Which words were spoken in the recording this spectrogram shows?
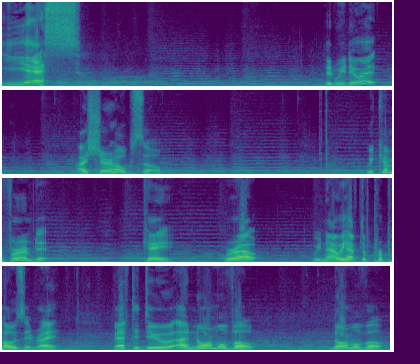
Yes. Did we do it? I sure hope so. We confirmed it. Okay, we're out. We Now we have to propose it, right? We have to do a normal vote. Normal vote.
